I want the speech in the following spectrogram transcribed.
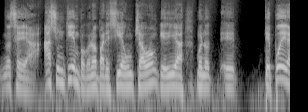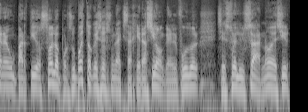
no sé, hace un tiempo que no aparecía un chabón que diga, bueno, eh, te puede ganar un partido solo, por supuesto que eso es una exageración que en el fútbol se suele usar, ¿no? Decir,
